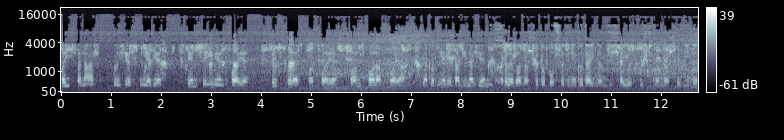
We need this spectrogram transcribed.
Ojcze nasz, któryś jest w niebie, święć się imię Twoje, przyjdź królestwo Twoje, bądź wola Twoja, jako w niebie, tak i na ziemi. Chleba naszego powszedniego daj nam dzisiaj i odpuść nam nasze winy,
